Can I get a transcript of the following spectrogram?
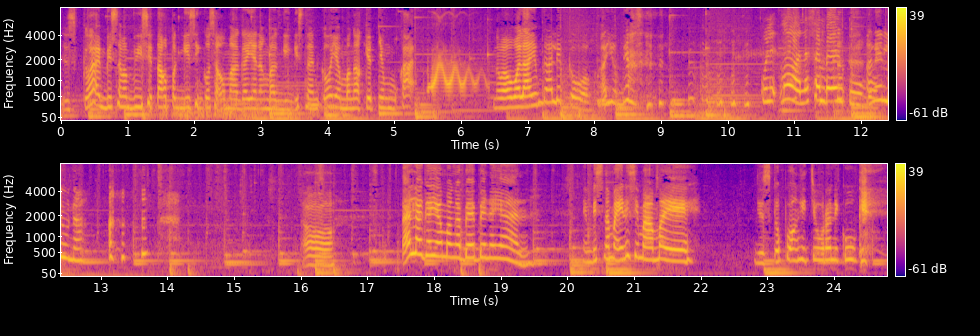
Diyos ko, imbis na mabisit ako pagising ko sa umaga, yan ang magigisnan ko. Yung mga cute yung mukha. Nawawala yung galit ko. Ayun, yan. Kulit mo, nasan ba yung tubo? Ano yung Luna? Oh. Talaga yung mga bebe na yan. Imbis na mainis si mama eh. Diyos ko po ang hitsura ni Cookie.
